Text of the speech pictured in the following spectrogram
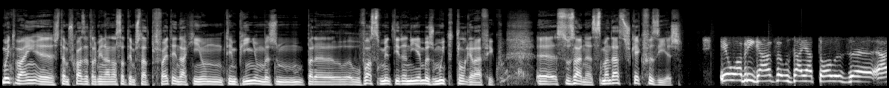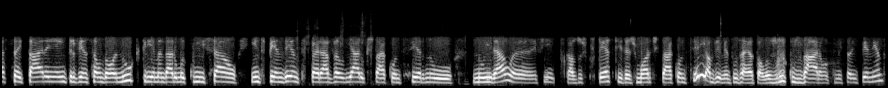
Muito bem, uh, estamos quase a terminar a nossa tempestade perfeita, ainda há aqui um tempinho, mas um, para o vosso momento de tirania, mas muito telegráfico. Uh, Susana, se mandasses o que é que fazias? Eu obrigava os ayatollahs a, a, aceitarem a intervenção da ONU, que queria mandar uma comissão independente para avaliar o que está a acontecer no, no Irão, eh, enfim, por causa dos protestos e das mortes que está a acontecer, e obviamente os ayatollahs recusaram a comissão independente,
